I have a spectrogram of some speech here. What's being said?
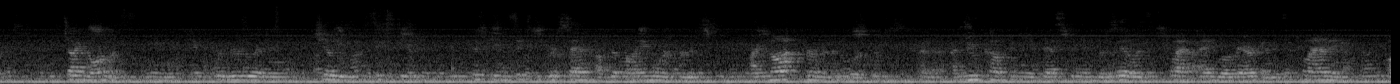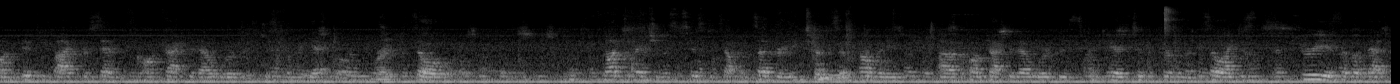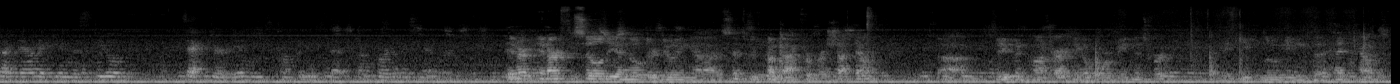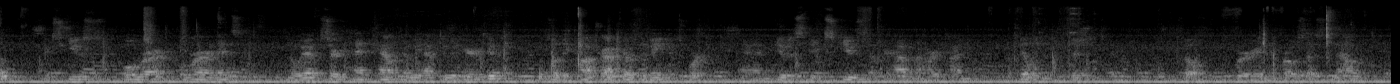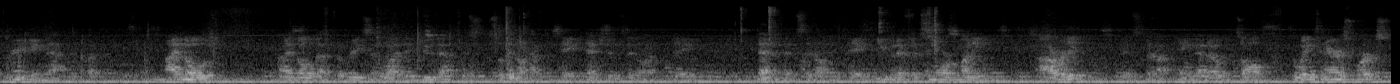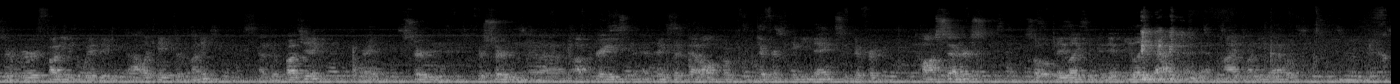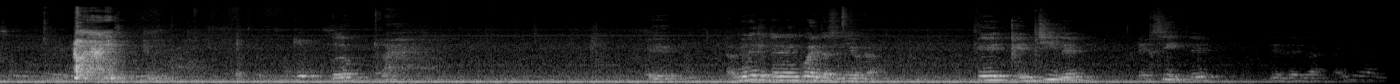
ginormous. I mean, in Peru and Chile, 60, and 50 and 60 percent of the mine workers are not permanent workers. And a, a new company investing in Brazil is plan, Anglo-American is planning on 55 percent contracted out workers just from the get-go. Right. So, not to mention the statistics up in Sudbury in terms of how many uh, contracted out workers compared to the permanent. So I just, I'm curious about that dynamic in the steel sector in these companies that are part of this network. In our, in our facility, I know they're doing, uh, since we've come back from our shutdown, um, they've been contracting out more maintenance work. They keep looming the headcount excuse over, our- over our heads. You know, we have a certain headcount that we have to adhere to, so they contract out the maintenance work and give us the excuse that they're having a hard time filling the positions. So we're in the process now of reading that, but I know, I know that the reason why they do that is so they don't have to pay pensions, they don't have to pay benefits, they don't have to pay, even if it's more money hourly, it's, they're not paying that out, it's all, the way Tenaris works, they're very funny, the way they allocate their money and their budgeting, right? Certain, for certain, uh, upgrades and things like that, all come from different piggy banks and different cost centers, so they like to manipulate that and and hide money that way. Puedo- Eh, también hay que tener en cuenta, señora, que en Chile existe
